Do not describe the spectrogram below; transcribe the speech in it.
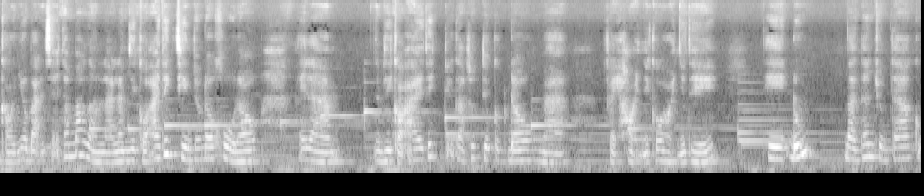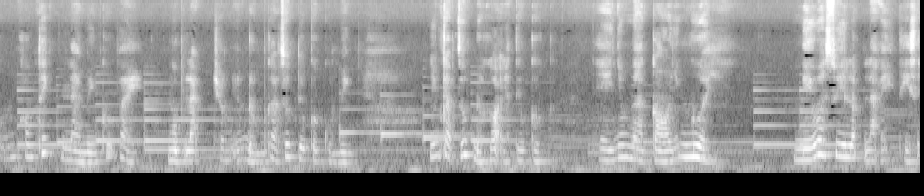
có nhiều bạn sẽ thắc mắc rằng là làm gì có ai thích chìm trong đau khổ đâu? Hay là làm gì có ai thích những cảm xúc tiêu cực đâu mà phải hỏi những câu hỏi như thế? Thì đúng bản thân chúng ta cũng không thích là mình cứ phải ngụp lại trong những đống cảm xúc tiêu cực của mình. Những cảm xúc được gọi là tiêu cực. Thế nhưng mà có những người, nếu mà suy luận lại thì sẽ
